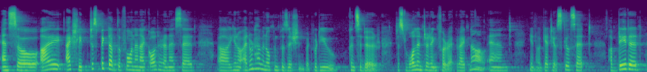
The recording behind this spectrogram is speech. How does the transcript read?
And so I actually just picked up the phone and I called her and I said, uh, you know, I don't have an open position, but would you consider just volunteering for right, right now and, you know, get your skill set updated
